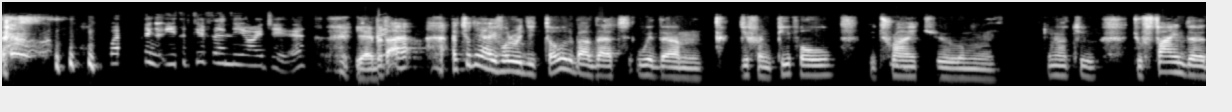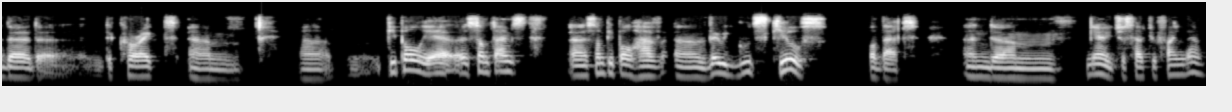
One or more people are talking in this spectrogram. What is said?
well, you could give them the idea. Yeah, but I, actually, I've already thought about that with um, different people to try to, um, you know, to to find the the the, the correct um, people. Yeah, sometimes uh, some people have uh, very good skills for that and um, yeah, you just have to find them.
